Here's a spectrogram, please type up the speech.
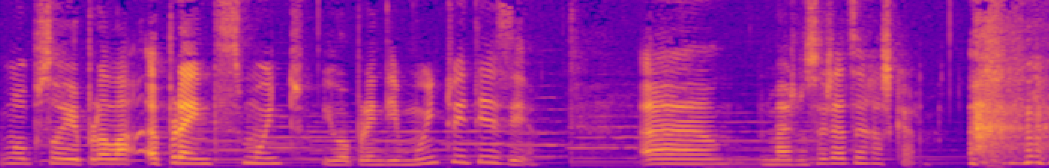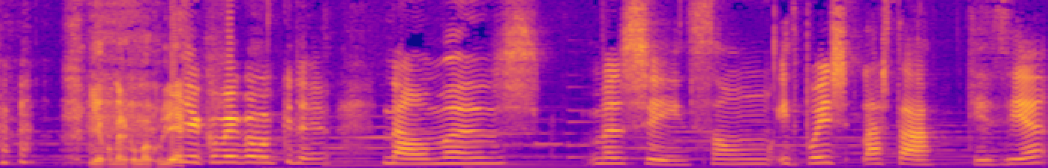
uma pessoa ir para lá, aprende-se muito. Eu aprendi muito em TZ. Uh, mas não seja a desenrascar-me. Ia comer com uma colher? Ia comer com uma colher. Não, mas. Mas sim, são. E depois, lá está. TZ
